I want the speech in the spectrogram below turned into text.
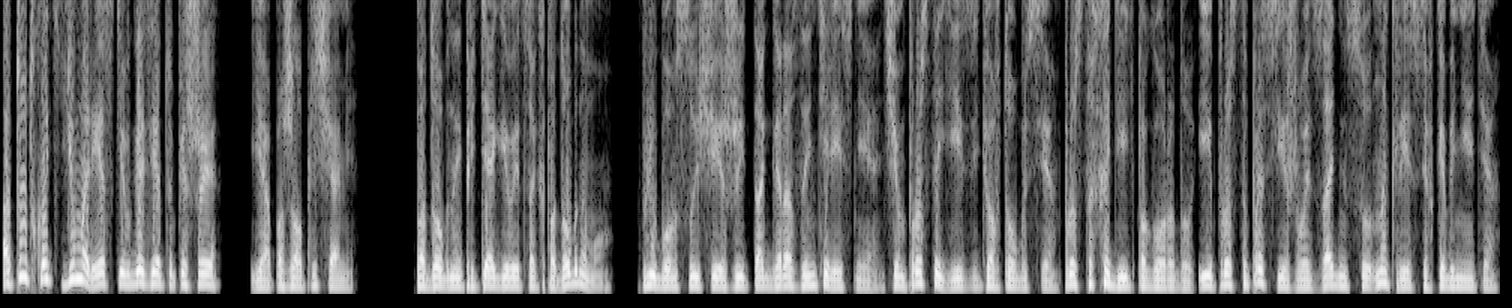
а тут хоть юморески в газету пиши». Я пожал плечами. Подобное притягивается к подобному. В любом случае, жить так гораздо интереснее, чем просто ездить в автобусе, просто ходить по городу и просто просиживать задницу на кресле в кабинете.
